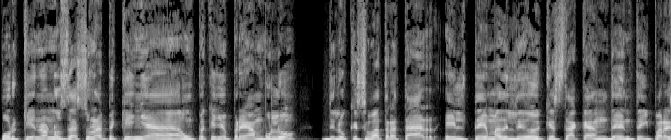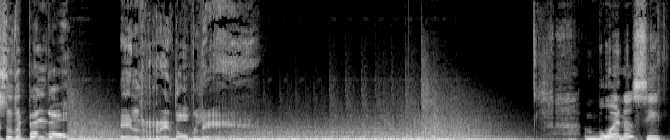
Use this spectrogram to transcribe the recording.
¿por qué no nos das una pequeña, un pequeño preámbulo de lo que se va a tratar el tema del día de hoy que está candente? Y para eso te pongo el redoble. Bueno, sí.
